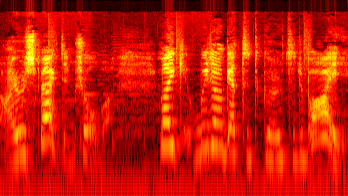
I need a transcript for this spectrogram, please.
I respect him, sure, but like we don't get to go to Dubai.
